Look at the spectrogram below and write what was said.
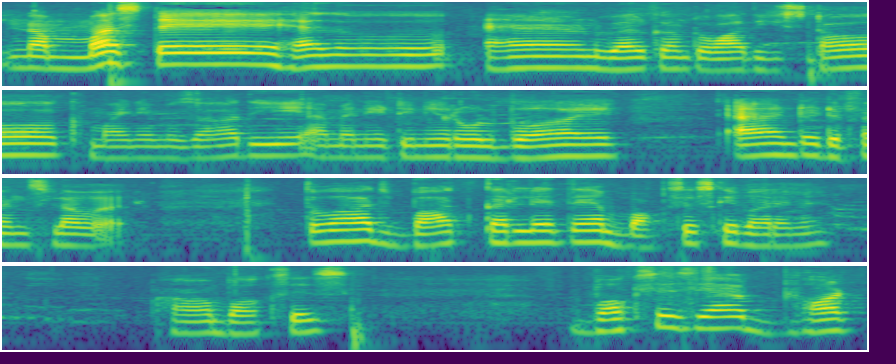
Namaste, hello, and welcome to Adi's Talk. My name is Adi. I'm an 18 year old boy and a defense lover. तो आज बात कर लेते हैं बॉक्सेस के बारे में हाँ बॉक्सेस बॉक्सेस यार बहुत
